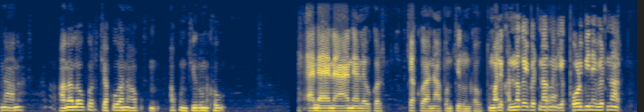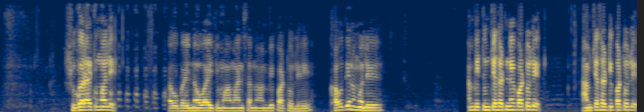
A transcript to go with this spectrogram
ना ना आणा लवकर चाकू आणा आपण चिरून खाऊ. आणा आणा आणा लवकर चाकू आणा आपण चिरून खाऊ. तुम्हाला खाणं काही भेटणार नाही फोड बी नाही भेटणार. शुगर आहे तुम्हाला. अहो बाई नवाईची मा माणसानं आंबे पाठवले. खाऊ दे ना मला. आंबे तुमच्यासाठी नाही पाठवले. आमच्यासाठी पाठवले.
